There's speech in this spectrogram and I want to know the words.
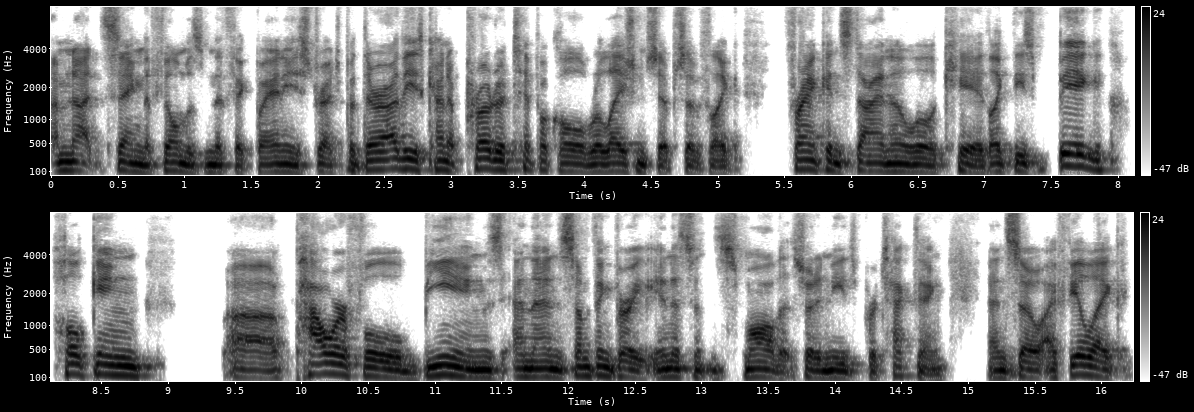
i'm not saying the film is mythic by any stretch but there are these kind of prototypical relationships of like frankenstein and a little kid like these big hulking uh, powerful beings and then something very innocent and small that sort of needs protecting. And so i feel like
